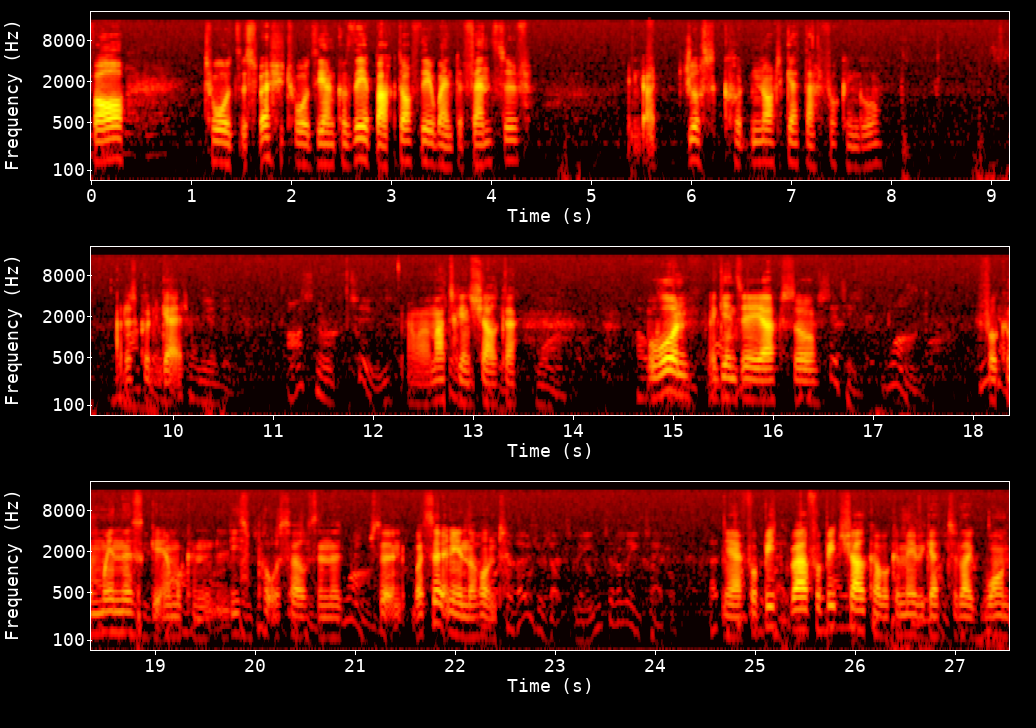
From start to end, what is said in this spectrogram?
far towards, especially towards the end, because they backed off. They went defensive, and I just could not get that fucking goal. I just couldn't get it. Oh, well, match against Schalke. We won against Ajax, so if we can win this game, we can at least put ourselves in the certain. We're certainly in the hunt. Yeah, we beat well, we beat Schalke, we can maybe get to like one.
